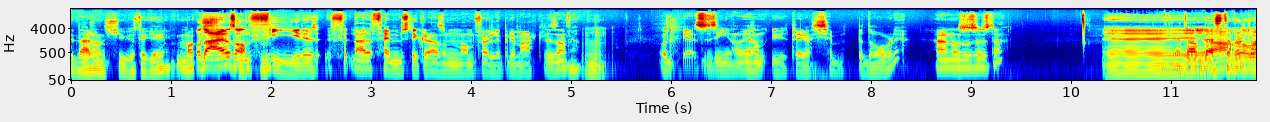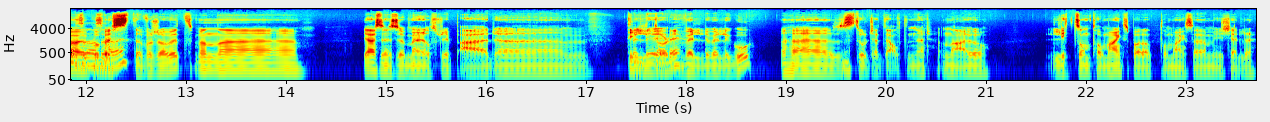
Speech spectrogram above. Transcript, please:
Det er sånn 20 stykker. Maks Og det er jo sånn 18. fire Nei, fem stykker da som man følger primært, liksom. Mm. Og jeg syns ingen av de er sånn utprega kjempedårlige. Er det noen som syns det? Eh, Jeg tar beste ja, først, nå var vi på beste for så vidt, men uh, jeg syns jo Meryl Streep er uh, veldig, veldig, veldig god. Eh, stort sett i alt hun gjør. Hun er jo litt sånn Tom Hanks, bare at Tom Hanks er mye kjeldere.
